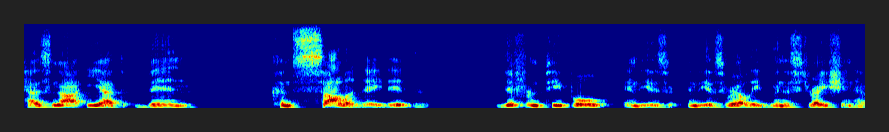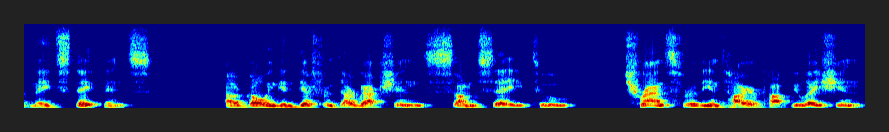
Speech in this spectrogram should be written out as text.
has not yet been consolidated. Different people in the, in the Israeli administration have made statements uh, going in different directions. Some say to transfer the entire population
